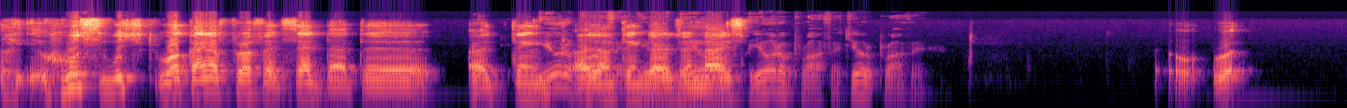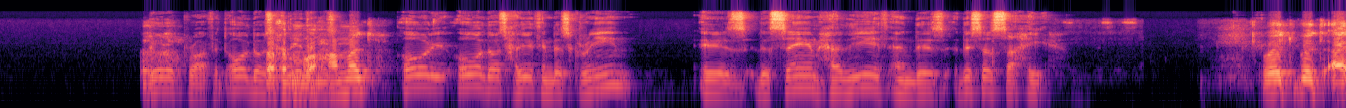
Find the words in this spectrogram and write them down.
who's which? What kind of prophet said that? Uh, I think You're prophet. don't think you're, there's a you're, nice. You're a prophet. You're a prophet. Wh- You're a prophet. All those Prophet hadith in this- all all those hadith in the screen is the same hadith and this this is sahih. Wait, wait. I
